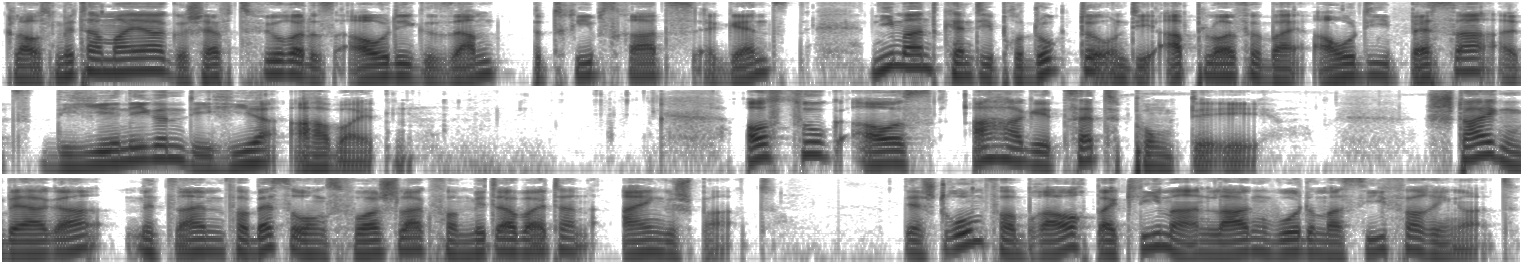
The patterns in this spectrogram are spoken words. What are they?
Klaus Mittermeier, Geschäftsführer des Audi Gesamtbetriebsrates, ergänzt, niemand kennt die Produkte und die Abläufe bei Audi besser als diejenigen, die hier arbeiten. Auszug aus ahgz.de Steigenberger mit seinem Verbesserungsvorschlag von Mitarbeitern eingespart. Der Stromverbrauch bei Klimaanlagen wurde massiv verringert.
